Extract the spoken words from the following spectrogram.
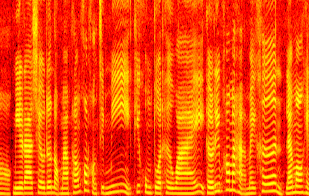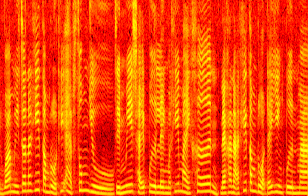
อก มีราเชลเดินออกมาพร้อมคนของจิมมี่ที่คุมตัวเธอไว้ เธอรีบเข้ามาหาไมเคิลและมองเห็นว่ามีเจ้าหน้าที่ตำรวจที่แอบซุ่มอยู่ จิมมี่ใช้ปืนืนเล็งมาที่ไมเคิลในขณะที่ตำรวจได้ยิงปืนมา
